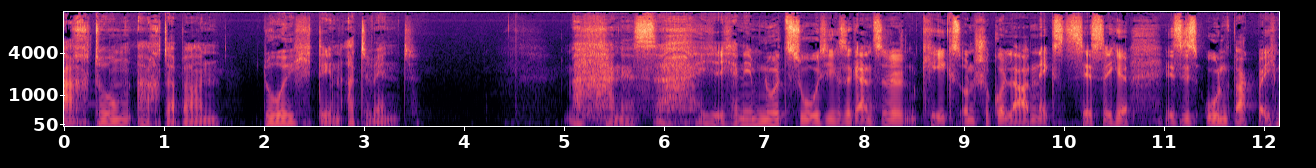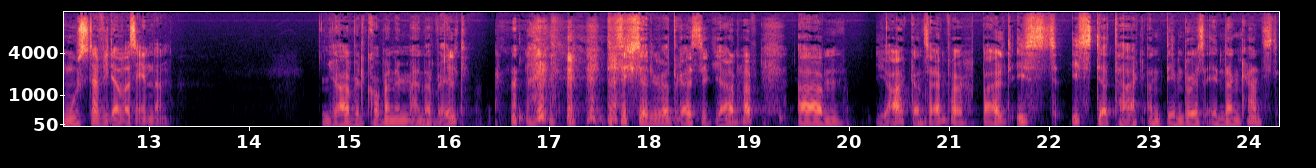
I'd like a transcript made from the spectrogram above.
Achtung, Achterbahn durch den Advent. Hannes, ich, ich nehme nur zu, diese ganze Keks- und Schokoladenexzesse hier. Es ist unpackbar, ich muss da wieder was ändern. Ja, willkommen in meiner Welt, das ich seit über 30 Jahren habe. Ähm, ja, ganz einfach. Bald ist, ist der Tag, an dem du es ändern kannst.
